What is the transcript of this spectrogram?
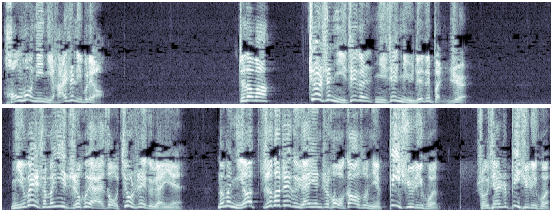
哄哄你，你还是离不了，知道吗？这是你这个你这女的的本质。你为什么一直会挨揍，就是这个原因。那么你要知道这个原因之后，我告诉你，必须离婚。首先是必须离婚，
